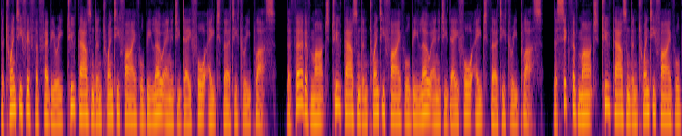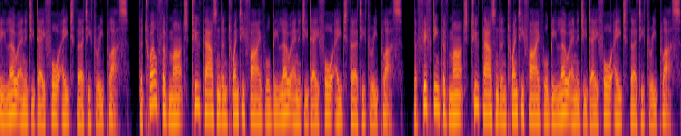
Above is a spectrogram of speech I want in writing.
The 25th of February 2025 will be Low Energy Day for age 33 plus. The 3rd of March 2025 will be Low Energy Day for age 33 plus. The 6th of March 2025 will be Low Energy Day for age 33 plus. The 12th of March 2025 will be Low Energy Day for age 33 plus. The 15th of March 2025 will be Low Energy Day for age 33 plus.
